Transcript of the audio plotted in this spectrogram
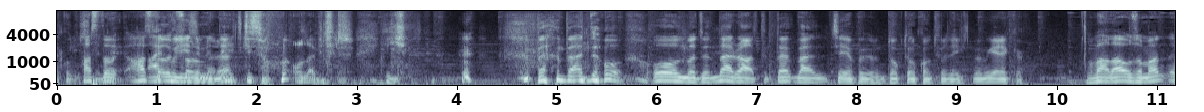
Alkolizmin Hasta- hastalık alkolizmin sorunları. etkisi olabilir. ben, ben de o, o olmadığında rahatlıkla ben şey yapıyorum. Doktor kontrolüne gitmeme gerek yok. Valla o zaman e,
